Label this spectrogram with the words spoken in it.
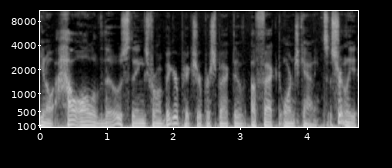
you know how all of those things from a bigger picture perspective affect Orange County. So certainly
